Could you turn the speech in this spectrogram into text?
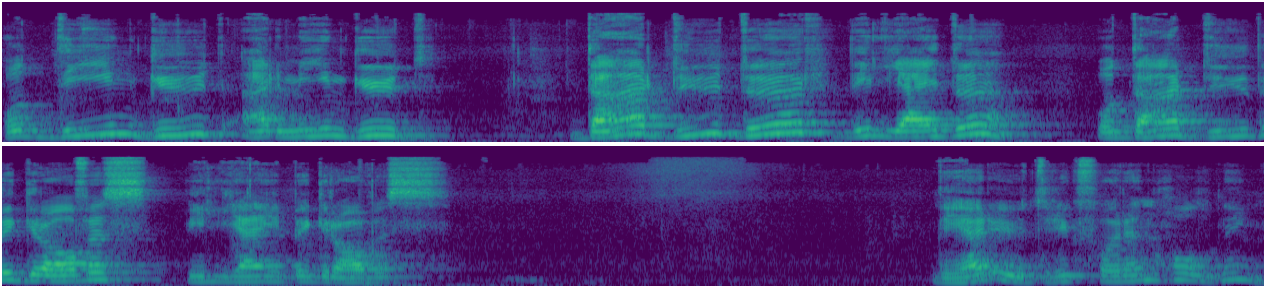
og din Gud er min Gud. Der du dør, vil jeg dø, og der du begraves, vil jeg begraves. Det er uttrykk for en holdning.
